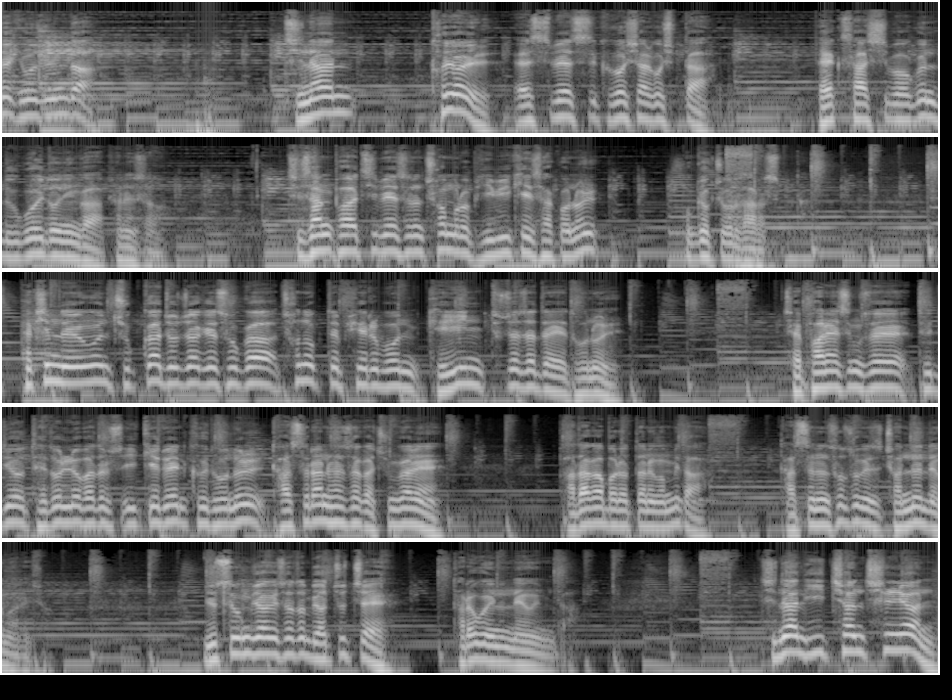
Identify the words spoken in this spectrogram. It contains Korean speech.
안녕하세요. 김호준입니다. 지난 토요일 SBS 그것이 알고 싶다. 140억은 누구의 돈인가 편에서 지상파 TV에서는 처음으로 BBK 사건을 본격적으로 다뤘습니다. 핵심 내용은 주가 조작에 속아 천억대 피해를 본 개인 투자자들의 돈을 재판의 승소에 드디어 되돌려 받을 수 있게 된 그 돈을 다스라는 회사가 중간에 받아가 버렸다는 겁니다. 다스는 소송에서 졌는데 말이죠. 뉴스 공장에서도 몇 주째 다루고 있는 내용입니다. 지난 2007년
